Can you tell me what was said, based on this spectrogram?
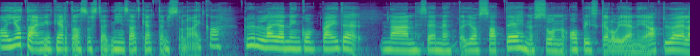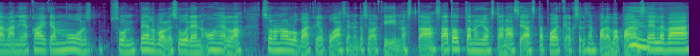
vaan jotain, mikä kertoo susta, että mihin sä oot käyttänyt sun aikaa. Kyllä, ja niin kuin mä itse näen sen, että jos sä oot tehnyt sun opiskelujen ja työelämän ja kaiken muun sun velvollisuuden ohella, sulla on ollut vaikka joku asia, mikä sua kiinnostaa. Sä oot ottanut jostain asiasta poikkeuksellisen paljon vapaa mm. selvää,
